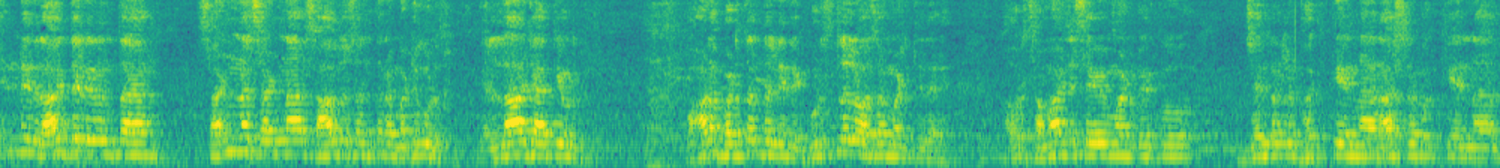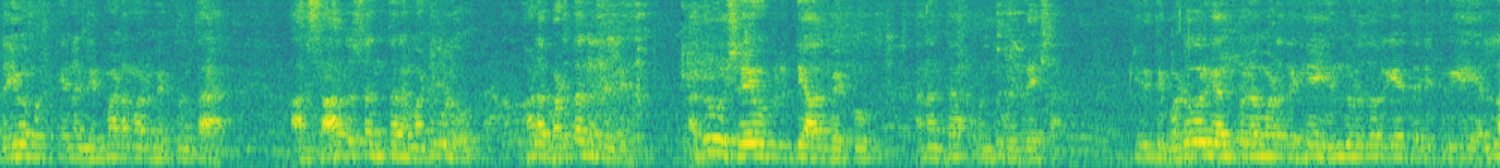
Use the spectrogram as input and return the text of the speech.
ಎರಡನೇದು ರಾಜ್ಯದಲ್ಲಿರುವಂಥ ಸಣ್ಣ ಸಣ್ಣ ಸಾಧು ಸಂತರ ಮಠಗಳು, ಎಲ್ಲ ಜಾತಿಯವ್ರದ್ದು. ಬಹಳ ಬಡತನದಲ್ಲಿದೆ, ಗುಡಿಸ್ಲಲ್ಲಿ ವಾಸ ಮಾಡ್ತಿದ್ದಾರೆ. ಅವರು ಸಮಾಜ ಸೇವೆ ಮಾಡಬೇಕು, ಜನರಲ್ಲಿ ಭಕ್ತಿಯನ್ನು ರಾಷ್ಟ್ರಭಕ್ತಿಯನ್ನು ದೈವ ಭಕ್ತಿಯನ್ನು ನಿರ್ಮಾಣ ಮಾಡಬೇಕು ಅಂತ ಆ ಸಾಧು ಸಂತರ ಮಠಗಳು ಬಹಳ ಬಡತನದಲ್ಲಿದೆ. ಅದು ಶ್ರೇಯೋಭಿವೃದ್ಧಿ ಆಗಬೇಕು ಅನ್ನೋಂಥ ಒಂದು ಉದ್ದೇಶ. ಈ ರೀತಿ ಬಡವರಿಗೆ ಅನುಕೂಲ ಮಾಡೋದಕ್ಕೆ, ಹಿಂದುಳಿದವರಿಗೆ, ದಲಿತರಿಗೆ ಎಲ್ಲ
